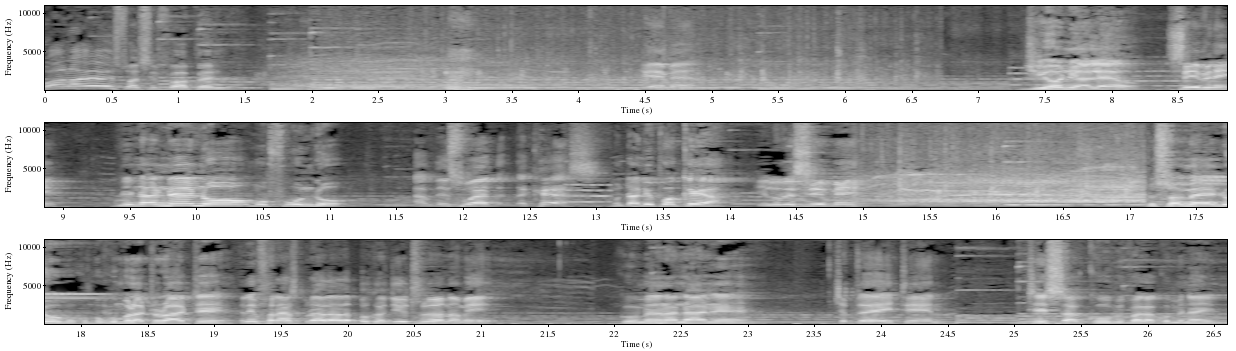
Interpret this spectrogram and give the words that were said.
bwana yesu asifiwe wapendwa. Amen. jioni ya leo This evening, nina neno mfundo and this word, the curse, mtalipokea you'll receive me. Tusome ndugu kumbukumbu la torati. Read for us, brother, the book of Deuteronomy, kumi na nane chapter 18, tisa kumi mpaka kumi na nne.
